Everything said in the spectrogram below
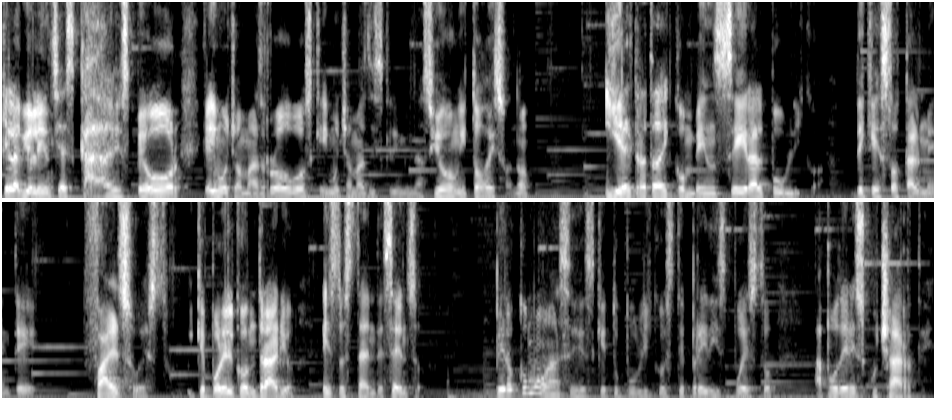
que la violencia es cada vez peor, que hay mucho más robos, que hay mucha más discriminación y todo eso, ¿no? Y él trata de convencer al público de que es totalmente falso esto, y que por el contrario, esto está en descenso. Pero ¿cómo haces que tu público esté predispuesto a poder escucharte?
